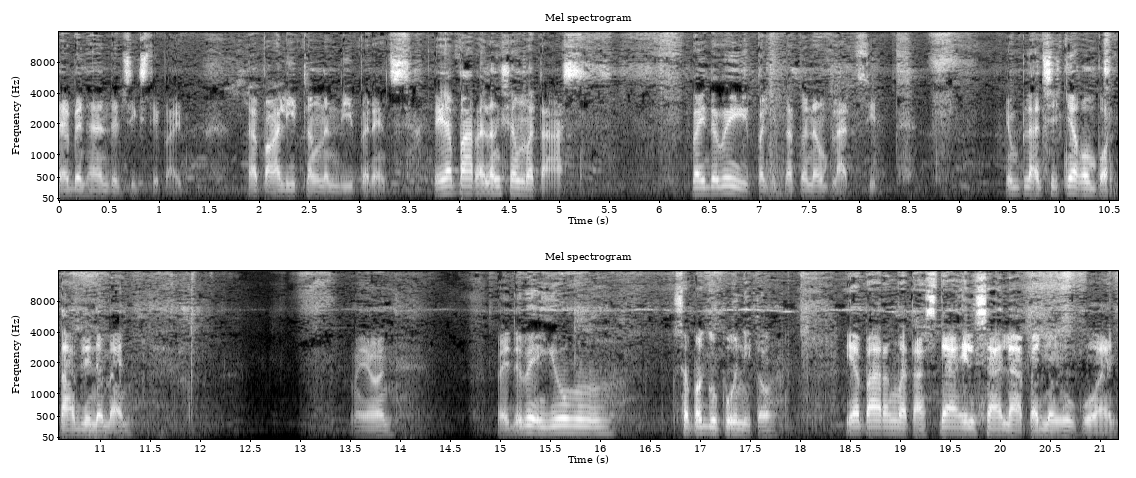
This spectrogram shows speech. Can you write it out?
765. Napakaliit lang ng difference. Kaya para lang siyang mataas. By the way, palit na to ng flat seat. Yung flat seat niya, komportable naman. Ngayon. By the way, yung sa pag-upo nito, kaya parang mataas dahil sa lapad ng upuan.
